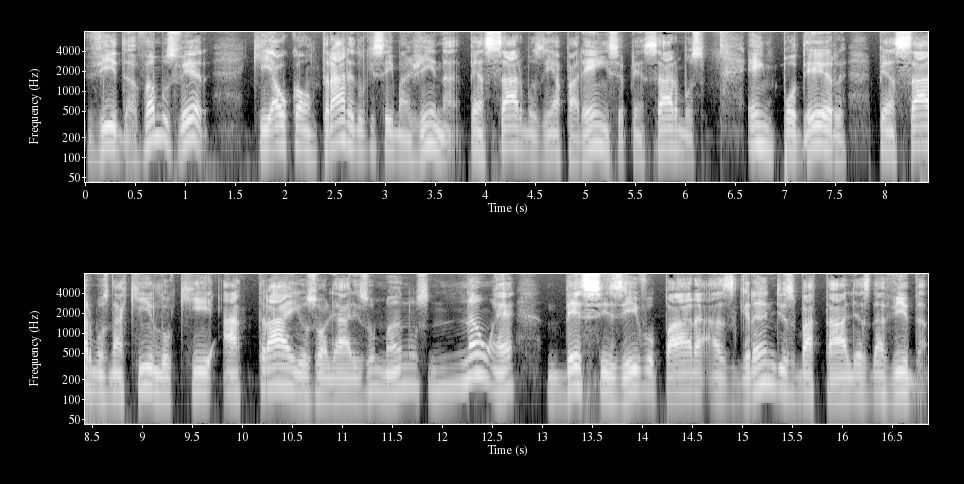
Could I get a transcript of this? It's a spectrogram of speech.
vida. Vamos ver que, ao contrário do que se imagina, pensarmos em aparência, pensarmos em poder, pensarmos naquilo que atrai os olhares humanos, não é decisivo para as grandes batalhas da vida.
